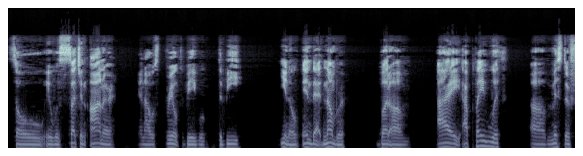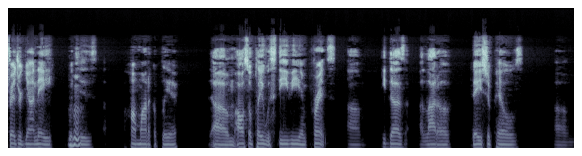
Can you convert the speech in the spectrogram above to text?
So it was such an honor and I was thrilled to be able to be, you know, in that number. But, um, I, I play with, uh, Mr. Frederick Yonnet, which mm-hmm. is a harmonica player. Um, also play with Stevie and Prince. Um, he does a lot of Dave Chappelle's, um,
